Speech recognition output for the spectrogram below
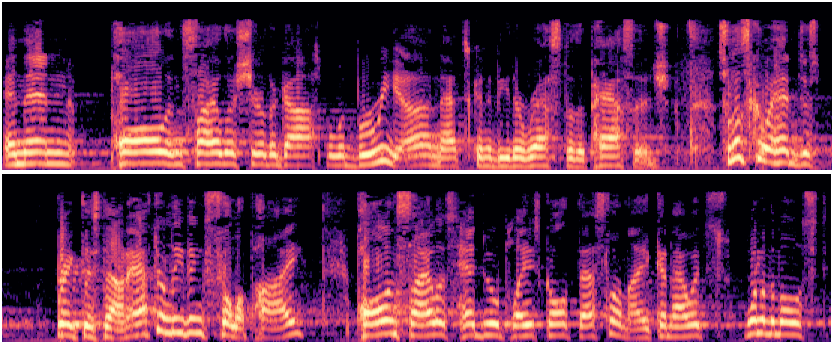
And then Paul and Silas share the gospel at Berea, and that's going to be the rest of the passage. So let's go ahead and just break this down. After leaving Philippi, Paul and Silas head to a place called Thessalonica. Now it's one of the most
